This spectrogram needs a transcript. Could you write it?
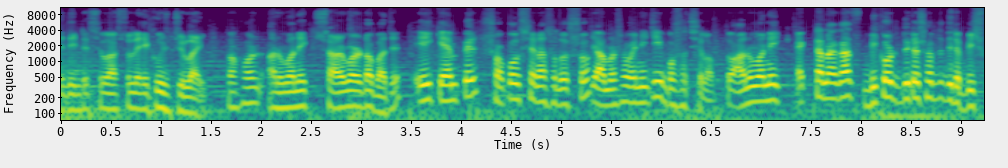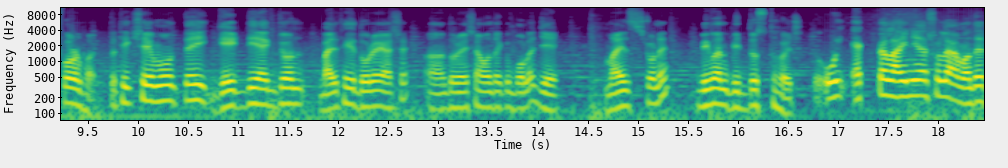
এই দিনটা ছিল আসলে একুশ জুলাই। তখন আনুমানিক সাড়ে বারোটা বাজে। এই ক্যাম্পের সকল সেনা সদস্য যে আমরা সবাই নিচেই বসা ছিলাম। তো আনুমানিক একটা নাগাদ বিকট দুইটা শব্দে দুইটা বিস্ফোরণ হয়। তো ঠিক সেই মুহূর্তেই গেট দিয়ে একজন বাইরে থেকে দৌড়ে আসে। দৌড়ে এসে আমাদেরকে বলে যে মাইলস্টোনে বিমান বিধ্বস্ত হয়েছে। তো ওই একটা লাইনে আসলে আমাদের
